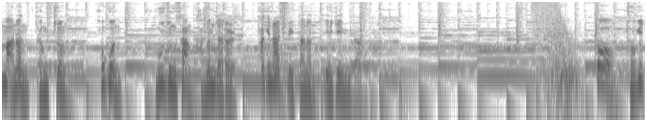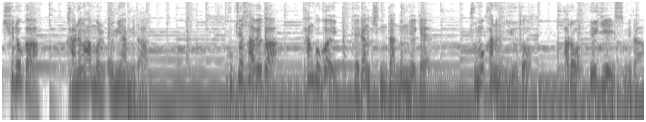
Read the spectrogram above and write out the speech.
많은 경증 혹은 무증상 감염자를 확인할 수 있다는 얘기입니다. 또 조기 치료가 가능함을 의미합니다. 국제사회가 한국의 대량 진단 능력에 주목하는 이유도 바로 여기에 있습니다.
